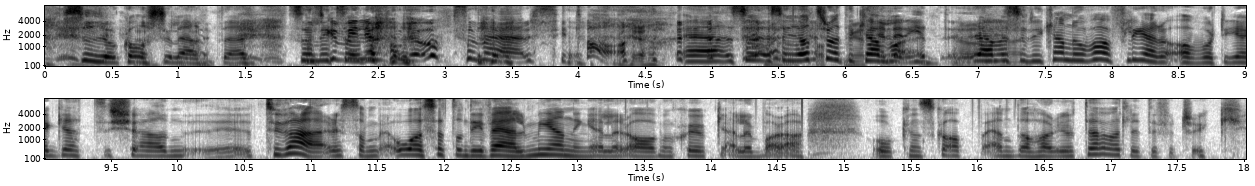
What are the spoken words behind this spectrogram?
syokonsulenter. Så Man skulle liksom, vilja fånga upp sådana här citat. så, så jag tror att det kan vara, ja, men så det kan nog vara fler av vårt eget kön tyvärr, som, oavsett om det är välmening eller avundsjuka eller bara okunskap ändå har utövat lite förtryck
